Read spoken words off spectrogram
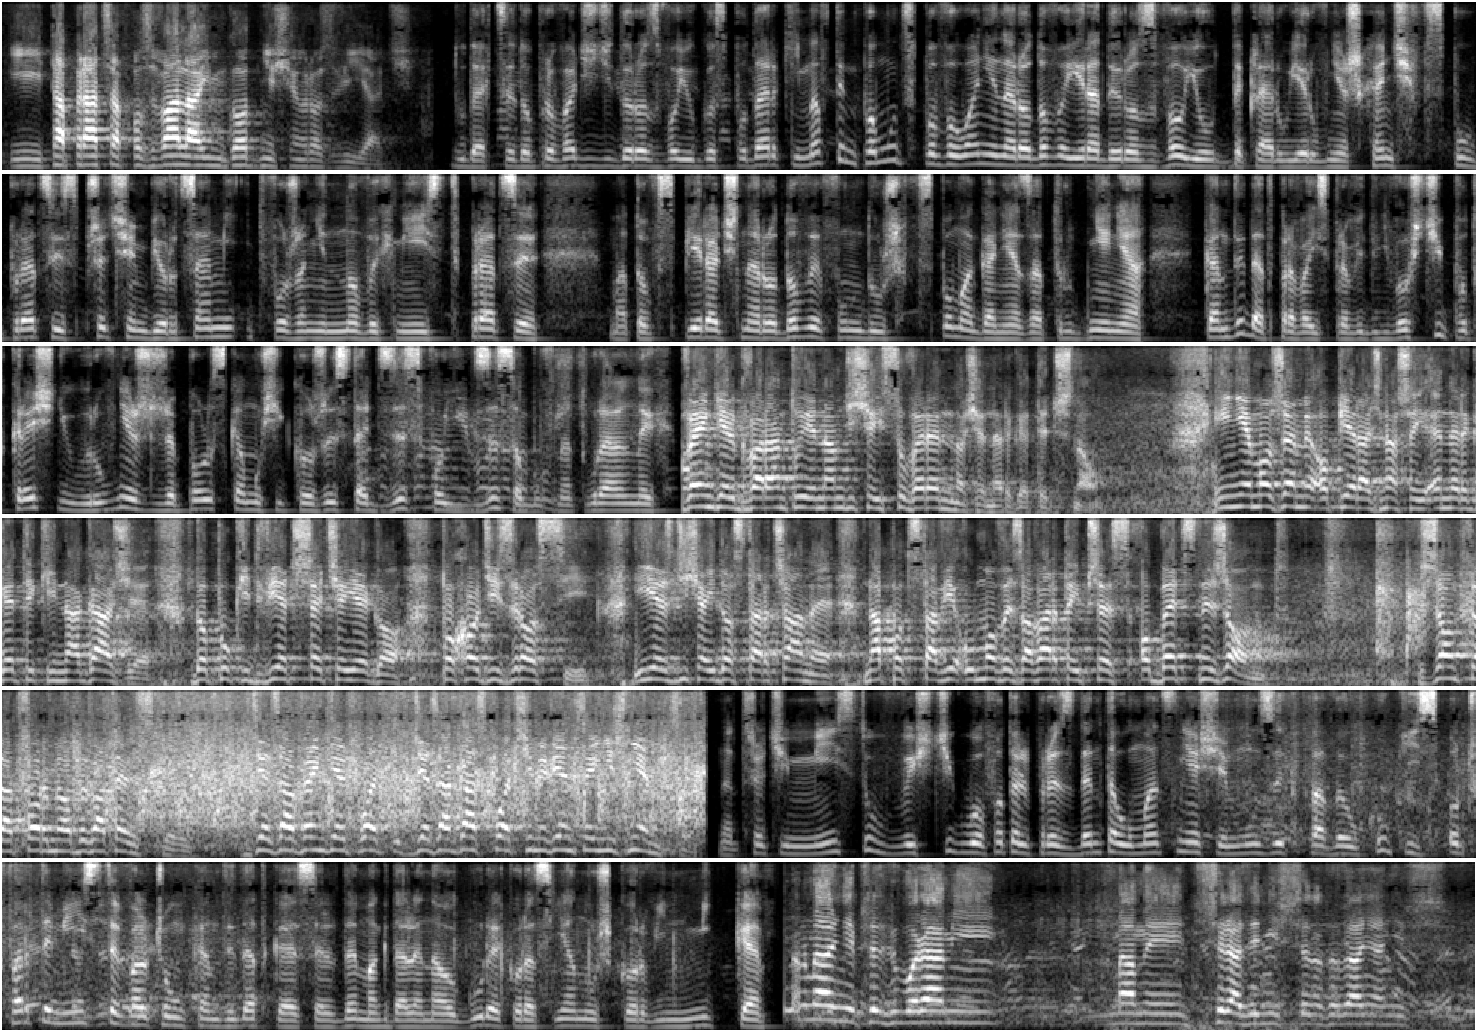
i ta praca pozwala im godnie się rozwijać. Duda chce doprowadzić do rozwoju gospodarki, ma w tym pomóc powołanie Narodowej Rady Rozwoju. Deklaruje również chęć współpracy z przedsiębiorcami i tworzenie nowych miejsc pracy. Ma to wspierać Narodowy Fundusz Wspomagania Zatrudnienia. Kandydat Prawa i Sprawiedliwości podkreślił również, że Polska musi korzystać ze swoich zasobów naturalnych. Węgiel gwarantuje nam dzisiaj suwerenność energetyczną. I nie możemy opierać naszej energetyki na gazie, dopóki dwie trzecie jego pochodzi z Rosji i jest dzisiaj dostarczane na podstawie umowy zawartej przez obecny rząd, rząd Platformy Obywatelskiej, gdzie za węgiel, gdzie za gaz płacimy więcej niż Niemcy. Na trzecim miejscu w wyścigu o fotel prezydenta umacnia się muzyk Paweł Kukis. O czwarte miejsce walczą kandydatka SLD Magdalena Ogórek oraz Janusz Korwin-Mikke. Normalnie przed wyborami mamy trzy razy niższe notowania niż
